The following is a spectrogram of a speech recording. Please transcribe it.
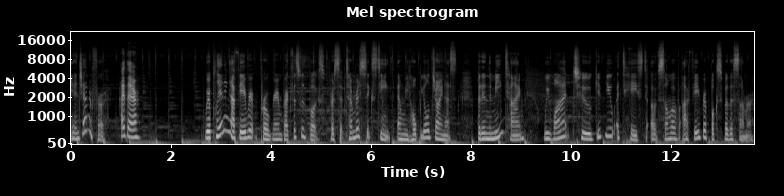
and Jennifer. Hi there. We're planning our favorite program, Breakfast with Books, for September 16th, and we hope you'll join us. But in the meantime, we want to give you a taste of some of our favorite books for the summer.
